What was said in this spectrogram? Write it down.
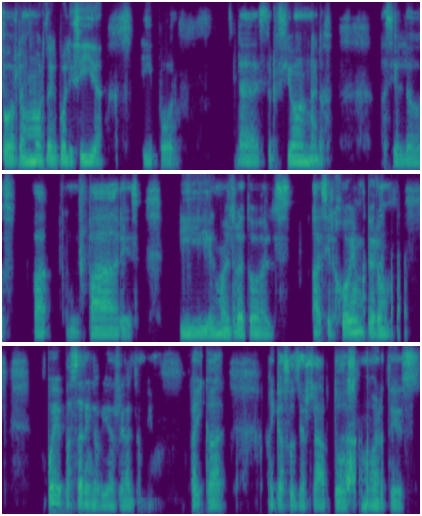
por la muerte del policía y por la destrucción a los, hacia los pa- padres y el maltrato al- hacia el joven, pero puede pasar en la vida real también. Hay, hay casos de raptos, muertes,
